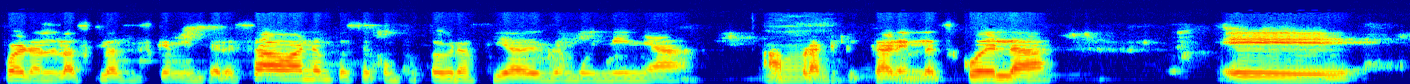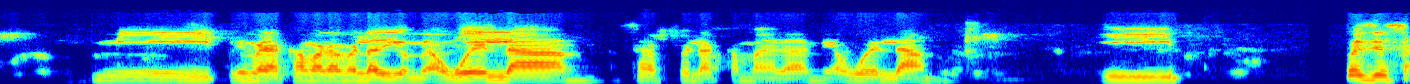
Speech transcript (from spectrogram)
fueron las clases que me interesaban, empecé con fotografía desde muy niña a practicar en la escuela. Eh, mi primera cámara me la dio mi abuela, o sea, fue la cámara de mi abuela. Y pues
